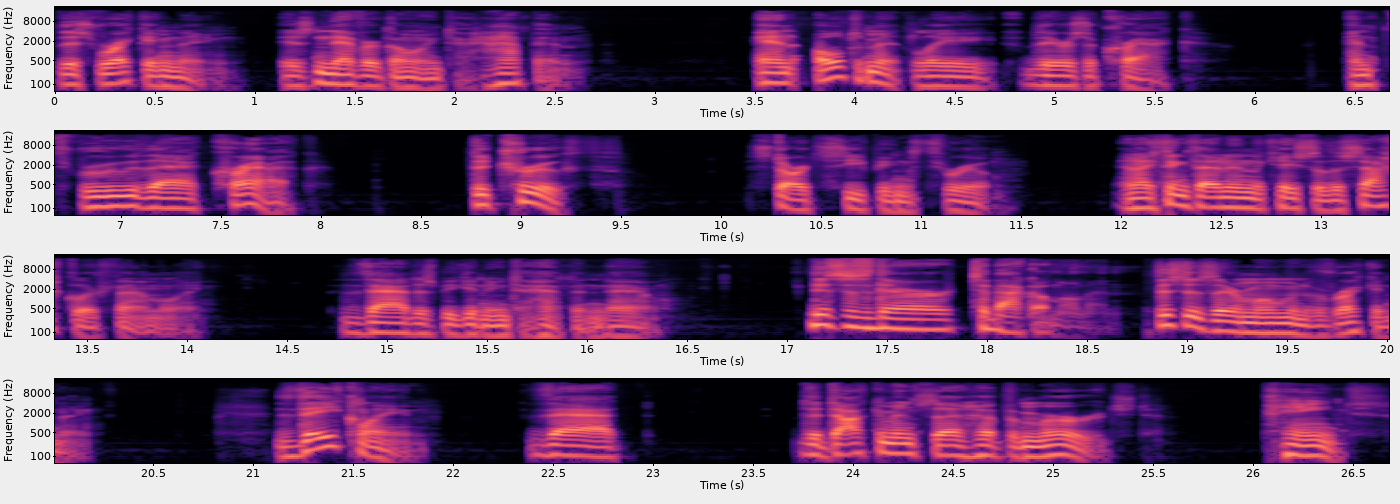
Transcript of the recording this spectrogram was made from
this reckoning is never going to happen. And ultimately, there's a crack. And through that crack, the truth starts seeping through. And I think that in the case of the Sackler family, that is beginning to happen now. This is their tobacco moment. This is their moment of reckoning. They claim that the documents that have emerged paint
